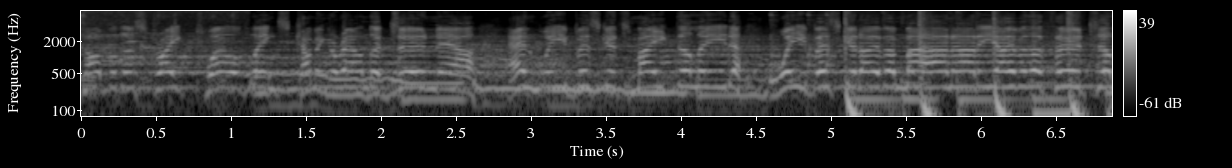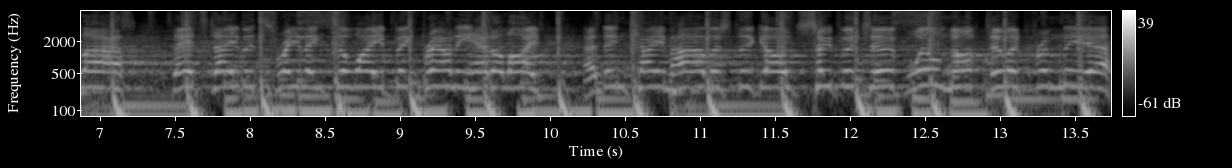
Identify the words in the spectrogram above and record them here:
top of the straight. 12 links coming around the turn now. And Wee Biskit's made the lead. Wee Biskit over Mahanati over the third to last. That's David three links away. Big Brownie had a life. And then came Harvest the Gold. Super Turf will not do it from there.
